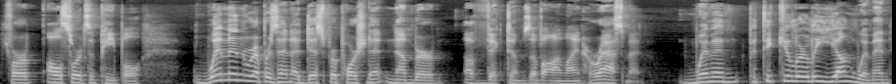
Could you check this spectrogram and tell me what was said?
for all sorts of people, women represent a disproportionate number of victims of online harassment women, particularly young women,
